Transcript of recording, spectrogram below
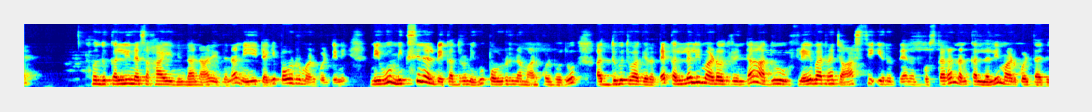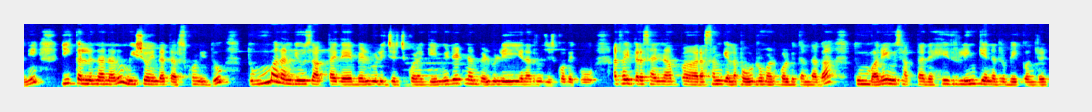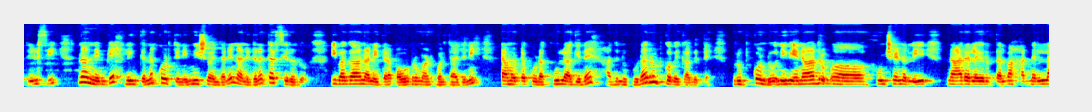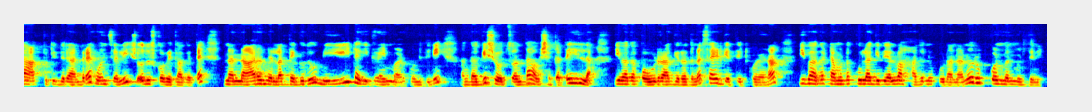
ಒಂದು ಕಲ್ಲಿನ ಸಹಾಯದಿಂದ ನಾನು ಇದನ್ನು ನೀಟಾಗಿ ಪೌಡ್ರ್ ಮಾಡ್ಕೊಳ್ತೀನಿ. ನೀವು ಮಿಕ್ಸಿನಲ್ಲಿ ಬೇಕಾದರೂ ನೀವು ಪೌಡ್ರನ್ನ ಮಾಡ್ಕೊಳ್ಬೋದು. ಅದ್ಭುತವಾಗಿರುತ್ತೆ. ಕಲ್ಲಲ್ಲಿ ಮಾಡೋದ್ರಿಂದ ಅದು ಫ್ಲೇವರ್ನ ಜಾಸ್ತಿ ಇರುತ್ತೆ ಅನ್ನೋದಕ್ಕೋಸ್ಕರ ನಾನು ಕಲ್ಲಲ್ಲಿ ಮಾಡ್ಕೊಳ್ತಾ ಇದ್ದೀನಿ. ಈ ಕಲ್ಲನ್ನ ನಾನು ಮೀಶೋಯಿಂದ ತರಿಸ್ಕೊಂಡಿದ್ದು. ತುಂಬ ನನಗೆ ಯೂಸ್ ಆಗ್ತಾ ಇದೆ. ಬೆಳ್ಳುಳ್ಳಿ ಜಜ್ಕೊಳ್ಳೋಕ್ಕೆ ಇಮಿಡಿಯೇಟ್ ನಾನು ಬೆಳ್ಳುಳ್ಳಿ ಏನಾದರೂ ಜಜ್ಕೋಬೇಕು, ಅಥವಾ ಈ ಥರ ಸಣ್ಣ ರಸಮ್ಗೆಲ್ಲ ಪೌಡ್ರ್ ಮಾಡ್ಕೊಳ್ಬೇಕಂದಾಗ ತುಂಬಾ ಯೂಸ್ ಆಗ್ತಾ ಇದೆ. ಇದ್ರ ಲಿಂಕ್ ಏನಾದರೂ ಬೇಕು ಅಂದರೆ ತಿಳಿಸಿ. ನಾನು ನಿಮಗೆ ಲಿಂಕನ್ನು ಕೊಡ್ತೀನಿ. ಮೀಶೋಯಿಂದನೇ ನಾನು ಇದನ್ನು ತರಿಸಿರೋದು ಇವಾಗ ನಾನು ಈ ಥರ ಪೌಡ್ರ್ ಮಾಡ್ಕೊಳ್ತಾ ಇದ್ದೀನಿ. ಟೊಮೊಟೊ ಕೂಡ ಕೂಲ್ ಆಗಿದೆ. ಅದನ್ನು ಕೂಡ ರುಬ್ಕೋಬೇಕಾಗುತ್ತೆ. ರುಬ್ಕೊಂಡು ನೀವೇನಾದರೂ ಹುಣಸೆಹಣ್ಣಲ್ಲಿ ನಾರೆಲ್ಲ ಇರುತ್ತಲ್ವ, ಅದನ್ನೆಲ್ಲ ಹಾಕ್ಬಿಟ್ಟಿದ್ದೀರಾ ಅಂದರೆ ಒಂದ್ಸಲಿ ಶೋಧಿಸ್ಕೋಬೇಕಾಗತ್ತೆ. ನಾನು ನಾರನ್ನೆಲ್ಲ ತೆಗೆದು ನೀಟಾಗಿ ಗ್ರೈಂಡ್ ಮಾಡ್ಕೊಂಡಿದ್ದೀನಿ. ಹಂಗಾಗಿ ಶೋಧಿಸೋಂಥ ಅವಶ್ಯಕತೆ ಇಲ್ಲ. ಇವಾಗ ಪೌಡ್ರ್ ಆಗಿರೋದನ್ನ ಸೈಡ್ಗೆ ಎತ್ತಿಟ್ಕೊಳ್ಳೋಣ. ಇವಾಗ ಟೊಮೊಟೊ ಕೂಲ್ ಆಗಿದೆಯಲ್ವಾ, ಅದನ್ನು ಕೂಡ ನಾನು ರುಬ್ಕೊಂಡು ಬಂದ್ಬಿಡ್ತೀನಿ.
